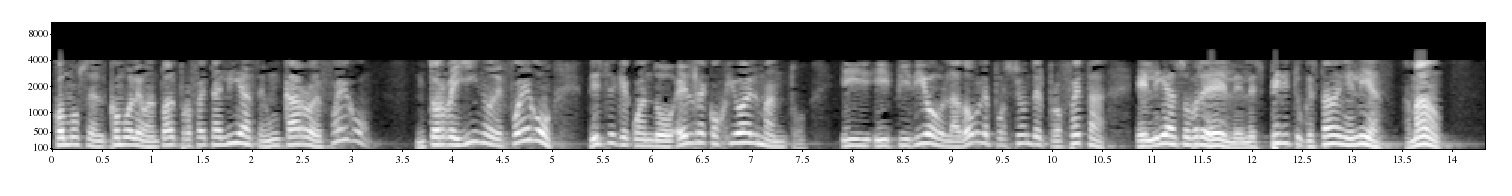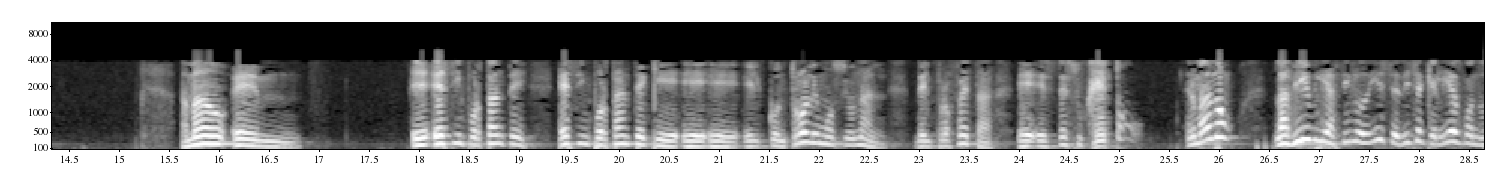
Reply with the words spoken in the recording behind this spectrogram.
cómo, se, cómo levantó al profeta Elías en un carro de fuego, un torbellino de fuego. Dice que cuando él recogió el manto y, pidió la doble porción del profeta Elías sobre él, el espíritu que estaba en Elías, amado, Amado, em, eh, es importante es importante que eh, eh, el control emocional del profeta esté sujeto. Hermano, la Biblia así lo dice. Dice que Elías cuando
